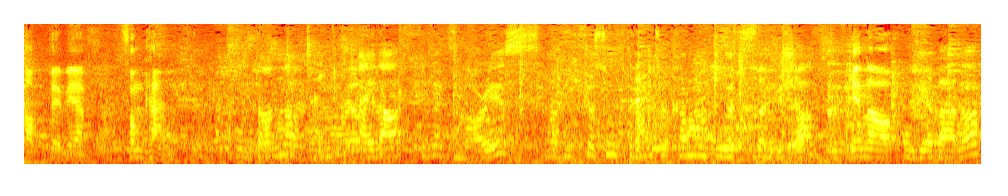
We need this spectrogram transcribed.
Hauptbewerb von Cannes. Und dann noch I Love Philip Morris. Habe ich versucht reinzukommen, du hast es dann geschafft. Genau. Und wer war da?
